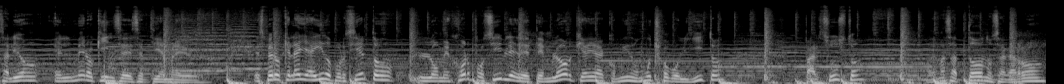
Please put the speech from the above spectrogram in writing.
Salió el mero 15 de septiembre. Espero que le haya ido, por cierto, lo mejor posible de temblor, que haya comido mucho bolillito para el susto. Además a todos nos agarró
